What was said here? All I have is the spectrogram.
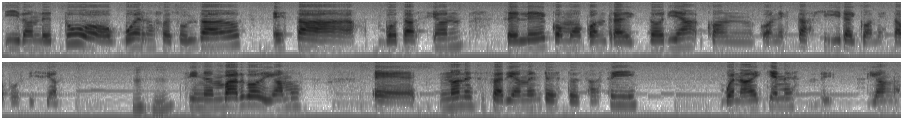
y donde tuvo buenos resultados, esta votación se lee como contradictoria con, con esta gira y con esta posición. Sin embargo, digamos, eh, no necesariamente esto es así. Bueno, hay quienes, digamos,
